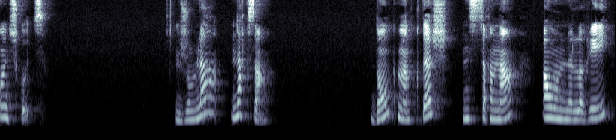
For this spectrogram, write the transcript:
ونسكت الجملة ناقصة. دونك ما نقدرش نستغنى أو نلغي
